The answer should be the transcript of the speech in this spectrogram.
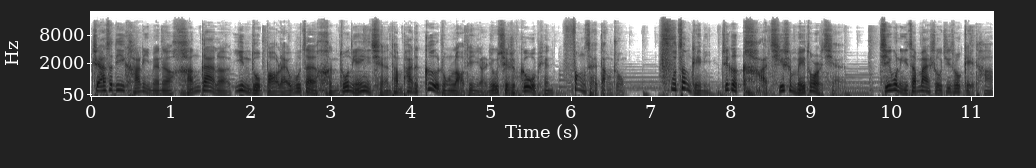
这 SD 卡里面呢，涵盖了印度宝莱坞在很多年以前他们拍的各种老电影，尤其是歌舞片，放在当中，附赠给你。这个卡其实没多少钱，结果你在卖手机的时候给他，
